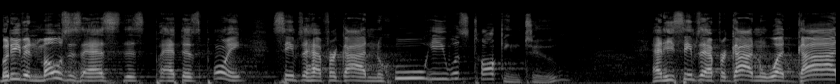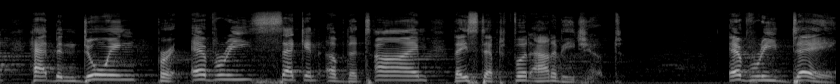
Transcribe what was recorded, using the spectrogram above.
But even Moses, as this, at this point, seems to have forgotten who he was talking to. And he seems to have forgotten what God had been doing for every second of the time they stepped foot out of Egypt. Every day,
